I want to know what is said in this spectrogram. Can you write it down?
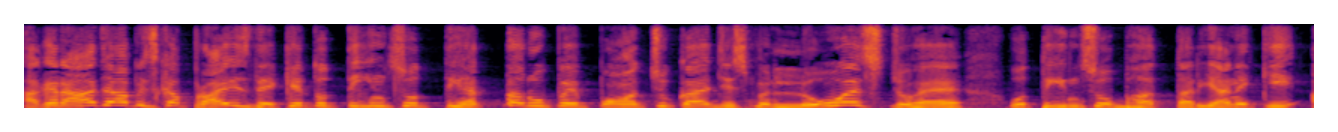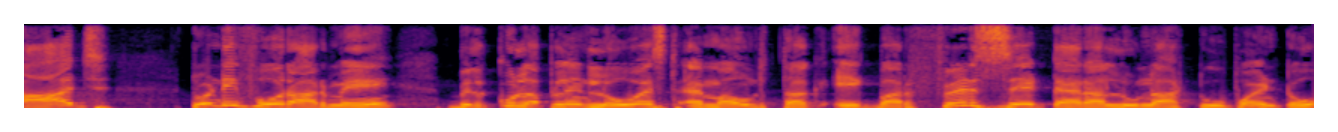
अगर आज आप इसका प्राइस देखें तो तीन सौ तिहत्तर रुपए पहुँच चुका है, जिसमें लोएस्ट जो है वो तीन सौ बहत्तर। यानी कि आज 24 आवर में बिल्कुल अपने लोएस्ट अमाउंट तक एक बार फिर से टेरा लूना 2.0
